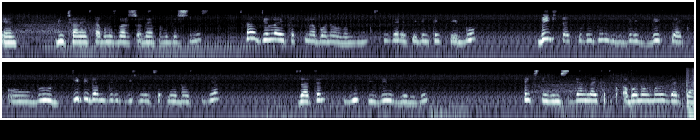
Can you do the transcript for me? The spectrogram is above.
Yani bir tane hesabınız varsa da yapabilirsiniz. Sadece like atın abone olun. Sizden istediğim tek şey bu. 5 dakika dediğim gibi direkt 5 like olduğu gibi ben direkt video çekmeye başlayacağım. Zaten yüz yüzde yüz. Tek istediğim sizden like atıp abone olmanız derken.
